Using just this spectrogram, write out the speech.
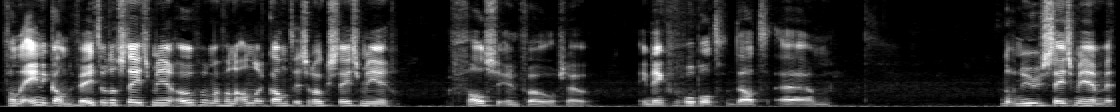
van de ene kant weten we er steeds meer over, maar van de andere kant is er ook steeds meer valse info of zo. Ik denk bijvoorbeeld dat, ehm, dat we nu steeds meer met.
